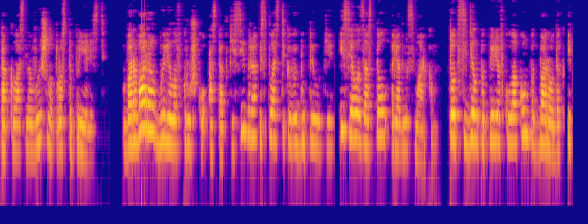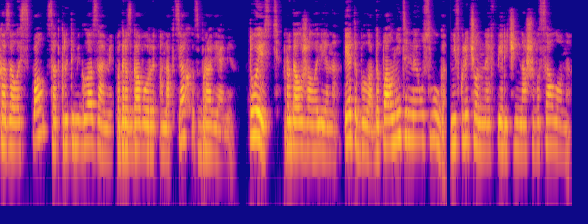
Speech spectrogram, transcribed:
так классно вышло, просто прелесть. Варвара вылила в кружку остатки сидра из пластиковой бутылки и села за стол рядом с Марком. Тот сидел, подперев кулаком подбородок и, казалось, спал с открытыми глазами под разговоры о ногтях с бровями. «То есть», — продолжала Лена, — «это была дополнительная услуга, не включенная в перечень нашего салона.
